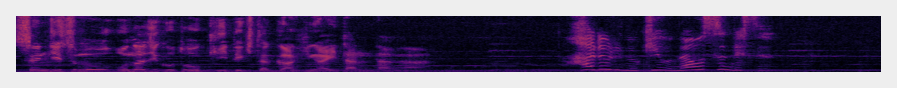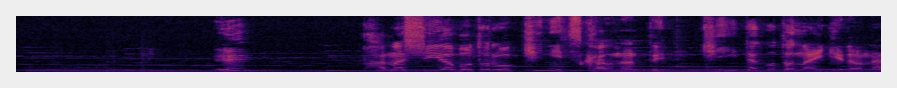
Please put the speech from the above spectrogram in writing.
先日も同じことを聞いてきたガキがいたんだが。ハルルの木を直すんです。え？パナシアボトルを木に使うなんて聞いたことないけどな。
